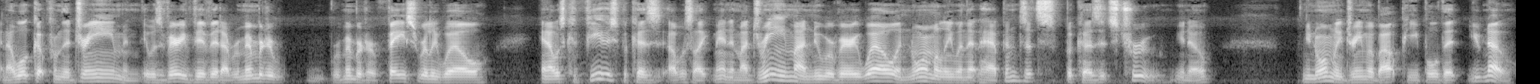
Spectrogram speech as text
And I woke up from the dream, and it was very vivid. I remembered her, remembered her face really well. And I was confused because I was like, man, in my dream, I knew her very well. And normally when that happens, it's because it's true, you know. You normally dream about people that you know.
